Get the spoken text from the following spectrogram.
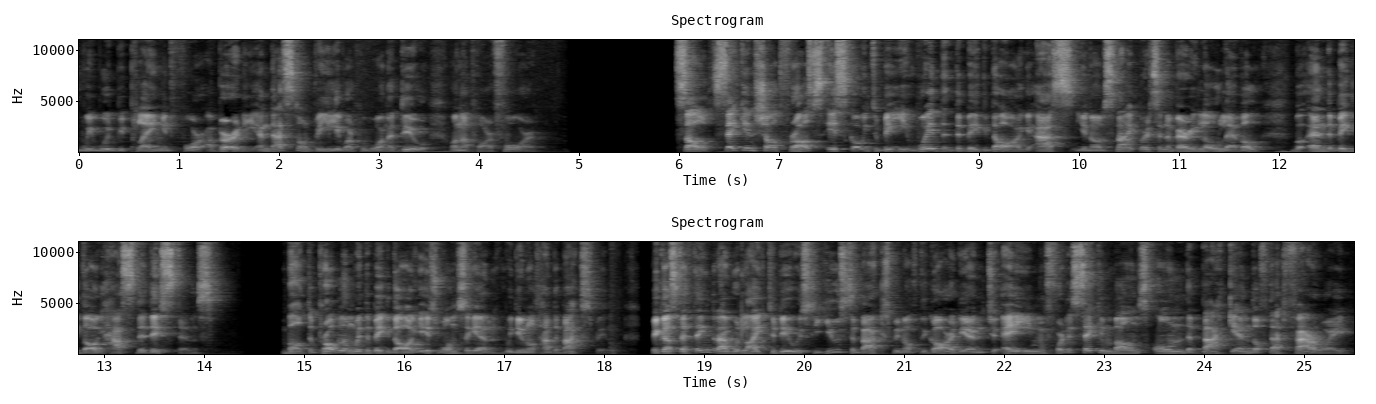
we would be playing it for a birdie, and that's not really what we wanna do on a par 4. So, second shot for us is going to be with the big dog, as, you know, the sniper is in a very low level, but and the big dog has the distance. But the problem with the big dog is once again, we do not have the backspin. Because the thing that I would like to do is to use the backspin of the Guardian to aim for the second bounce on the back end of that fairway.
